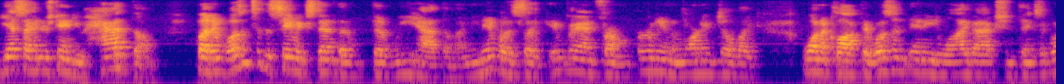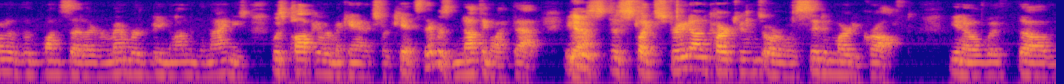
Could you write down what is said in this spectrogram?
yes, I understand you had them, but it wasn't to the same extent that, that we had them. I mean, it was like it ran from early in the morning till like one o'clock. There wasn't any live action things. Like one of the ones that I remember being on in the '90s was Popular Mechanics for Kids. There was nothing like that. It Yeah. was just like straight on cartoons, or it was Sid and Marty Krofft. You know, with um,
